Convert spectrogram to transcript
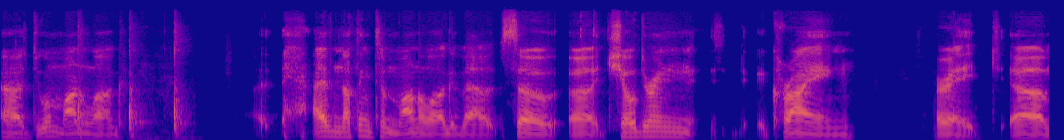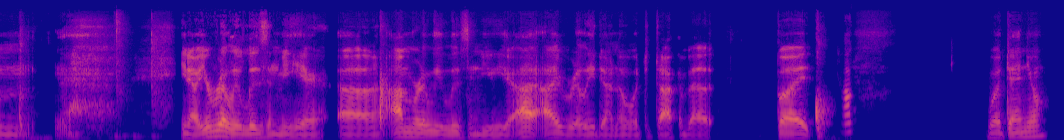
uh do a monologue. I have nothing to monologue about. So, uh children crying. All right. Um you know, you're really losing me here. Uh I'm really losing you here. I I really don't know what to talk about. But What, Daniel?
